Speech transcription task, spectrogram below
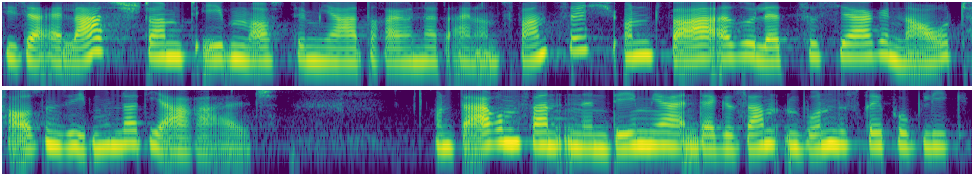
Dieser Erlass stammt eben aus dem Jahr 321 und war also letztes Jahr genau 1700 Jahre alt. Und darum fanden in dem Jahr in der gesamten Bundesrepublik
